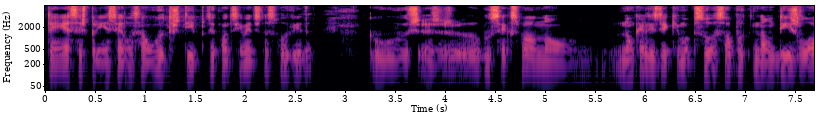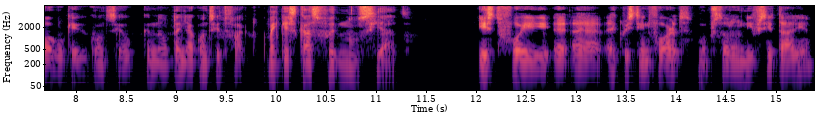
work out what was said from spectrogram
têm essa experiência em relação a outros tipos de acontecimentos na sua vida. O, o abuso sexual não, não quer dizer que é uma pessoa, só porque não diz logo o que é que aconteceu, que não tenha acontecido de facto. Como é que este caso foi denunciado? Isto foi a, a, a Christine Ford, uma professora universitária.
